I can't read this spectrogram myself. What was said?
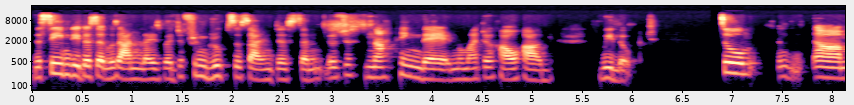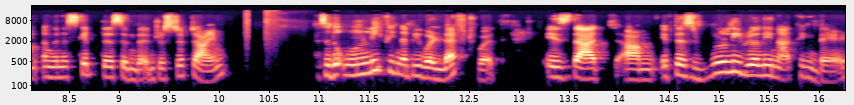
the same data set was analyzed by different groups of scientists, and there's just nothing there, no matter how hard we looked. So um, I'm going to skip this in the interest of time. So the only thing that we were left with is that um, if there's really, really nothing there,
